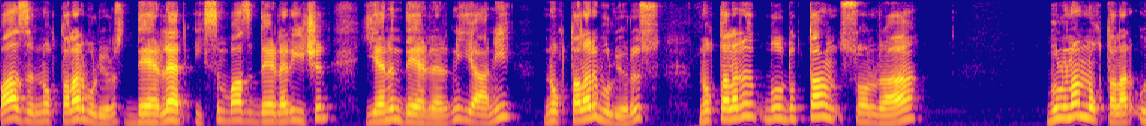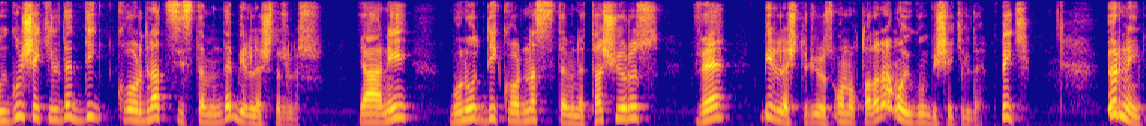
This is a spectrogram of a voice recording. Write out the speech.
bazı noktalar buluyoruz. Değerler, x'in bazı değerleri için y'nin değerlerini yani noktaları buluyoruz. Noktaları bulduktan sonra bulunan noktalar uygun şekilde dik koordinat sisteminde birleştirilir. Yani bunu dik koordinat sistemine taşıyoruz ve birleştiriyoruz o noktaları ama uygun bir şekilde. Peki. Örneğin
